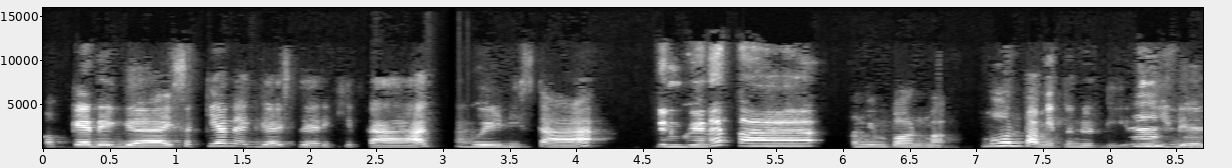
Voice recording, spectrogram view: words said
Oke deh guys. Sekian ya guys dari kita. Gue Dista. Dan gue Neta. Kami mohon ma mohon pamit undur diri mm-hmm. dan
